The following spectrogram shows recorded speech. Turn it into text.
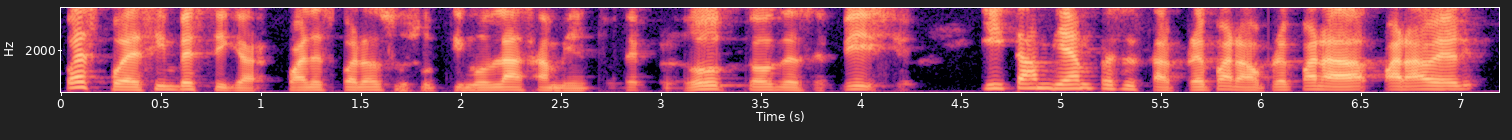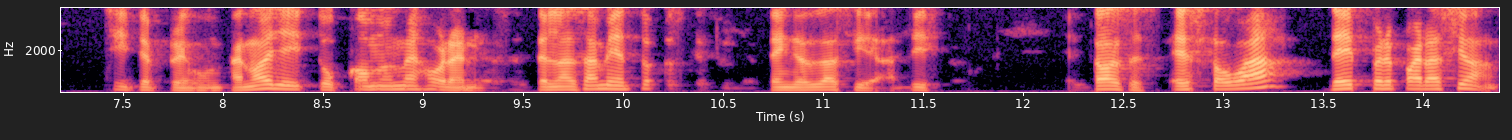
pues puedes investigar cuáles fueron sus últimos lanzamientos de productos, de servicio y también pues estar preparado, preparada para ver si te preguntan, oye, ¿y tú cómo mejorarías este lanzamiento? Pues que tú ya tengas las ideas listas. Entonces, esto va de preparación.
